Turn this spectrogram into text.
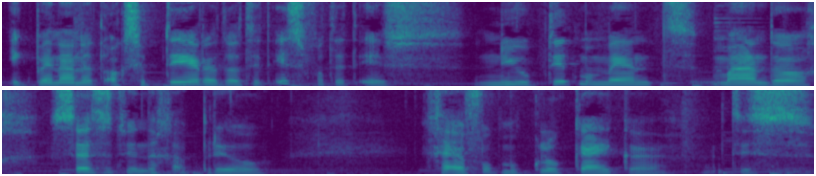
Ik ben aan het accepteren dat het is wat het is. Nu op dit moment, maandag 26 april. Ik ga even op mijn klok kijken. Het is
